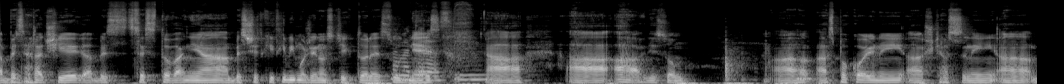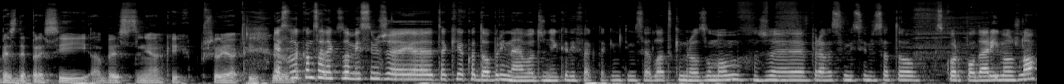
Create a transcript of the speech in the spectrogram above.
a bez hračiek a bez cestovania a bez všetkých tých vymožeností, ktoré sú Máme dnes. teraz, mm. A, a aha, kde som? A, a spokojný a šťastný a bez depresí a bez nejakých všelijakých... Ja sa dokonca takto myslím, že je taký ako dobrý návod, že niekedy fakt takým tým sedlackým rozumom, že práve si myslím, že sa to skôr podarí možno.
